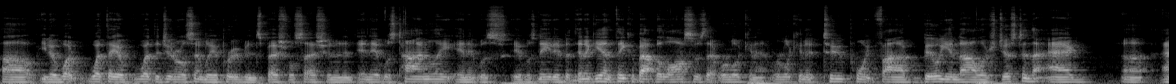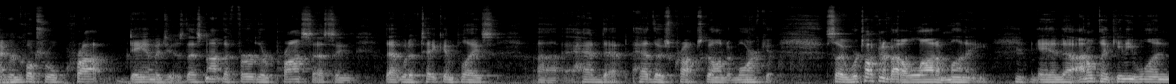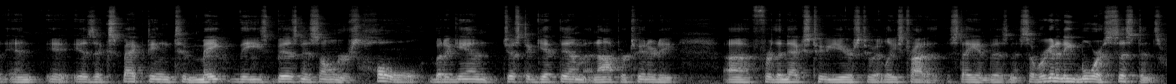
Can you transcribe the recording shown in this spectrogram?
Uh, you know what what they what the General Assembly approved in special session, and, and, it was timely and it was it was needed. But then again, think about the losses that we're looking at. We're looking at two point five billion dollars just in the ag uh, mm-hmm. agricultural crop damages. That's not the further processing that would have taken place uh, had that had those crops gone to market. So we're talking about a lot of money, mm-hmm. and uh, I don't think anyone in, is expecting to make these business owners whole. But again, just to get them an opportunity uh, for the next two years to at least try to stay in business. So we're going to need more assistance.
